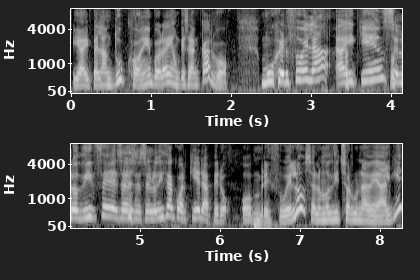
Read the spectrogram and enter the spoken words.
Y hay pelanduscos, ¿eh? Por ahí, aunque sean calvos. Mujerzuela, hay quien se lo dice, se, se- se lo dice a cualquiera, pero hombrezuelo, ¿se lo hemos dicho alguna vez a alguien?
